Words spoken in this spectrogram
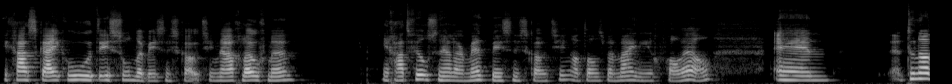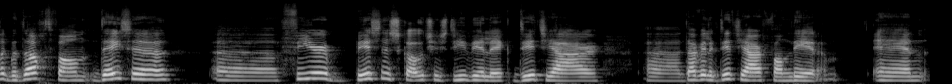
ik ga eens kijken hoe het is zonder business coaching. Nou, geloof me, je gaat veel sneller met business coaching. Althans, bij mij in ieder geval wel. En eh, toen had ik bedacht van deze uh, vier business coaches, die wil ik dit jaar, daar wil ik dit jaar van leren. En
